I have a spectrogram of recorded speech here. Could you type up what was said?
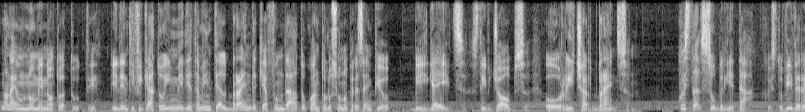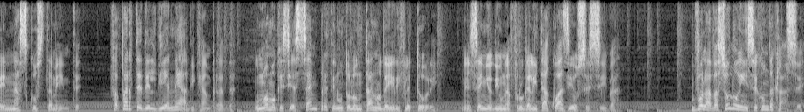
non è un nome noto a tutti, identificato immediatamente al brand che ha fondato quanto lo sono per esempio Bill Gates, Steve Jobs o Richard Branson. Questa sobrietà, questo vivere nascostamente, fa parte del DNA di Camprad, un uomo che si è sempre tenuto lontano dai riflettori, nel segno di una frugalità quasi ossessiva. Volava solo in seconda classe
